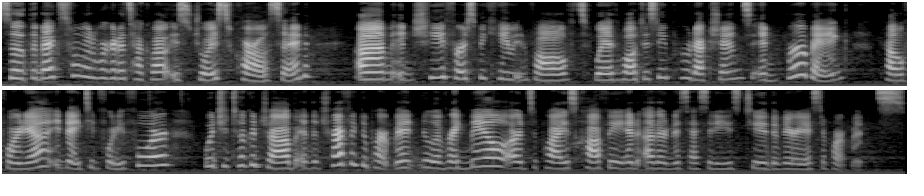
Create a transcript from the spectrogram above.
So the next woman we're going to talk about is Joyce Carlson. Um, and she first became involved with Walt Disney Productions in Burbank, California in 1944 when she took a job in the traffic department delivering mail, art supplies, coffee, and other necessities to the various departments.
